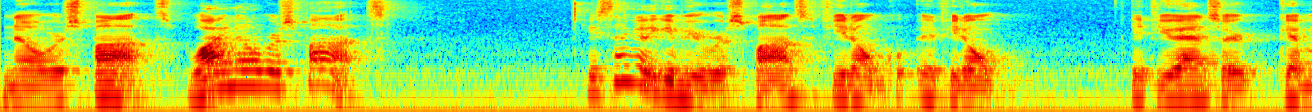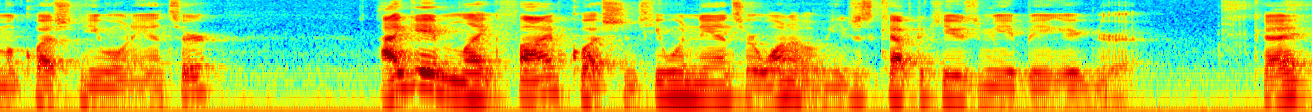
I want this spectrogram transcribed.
No response. Why no response? He's not going to give you a response if you don't if you don't if you answer give him a question he won't answer. I gave him like five questions. He wouldn't answer one of them. He just kept accusing me of being ignorant. Okay?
